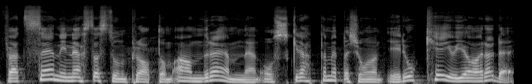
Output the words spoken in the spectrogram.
För att sen i nästa stund prata om andra ämnen och skratta med personen, är det okej okay att göra det?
